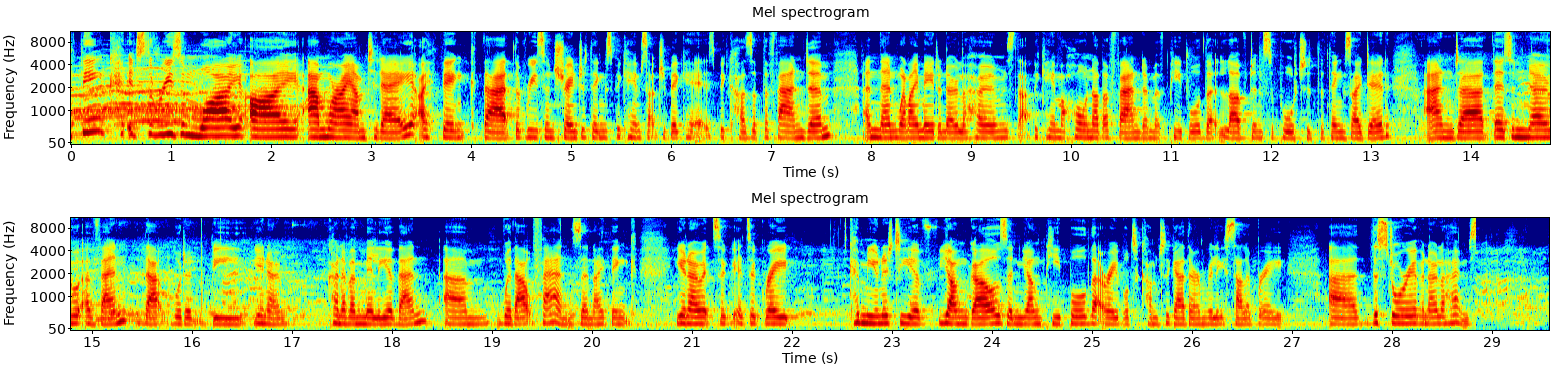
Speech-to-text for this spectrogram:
think it's the reason why I am where I am today. I think that the reason Stranger Things became such a big hit is because of the fandom. And then when I made Enola Holmes, that became a whole nother fandom of people that loved and supported the things I did. And uh, there's no event that wouldn't be, you know, kind of a Millie event um, without fans. And I think, you know, it's a, it's a great community of young girls and young people that are able to come together and really celebrate uh, the story of Enola Holmes.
